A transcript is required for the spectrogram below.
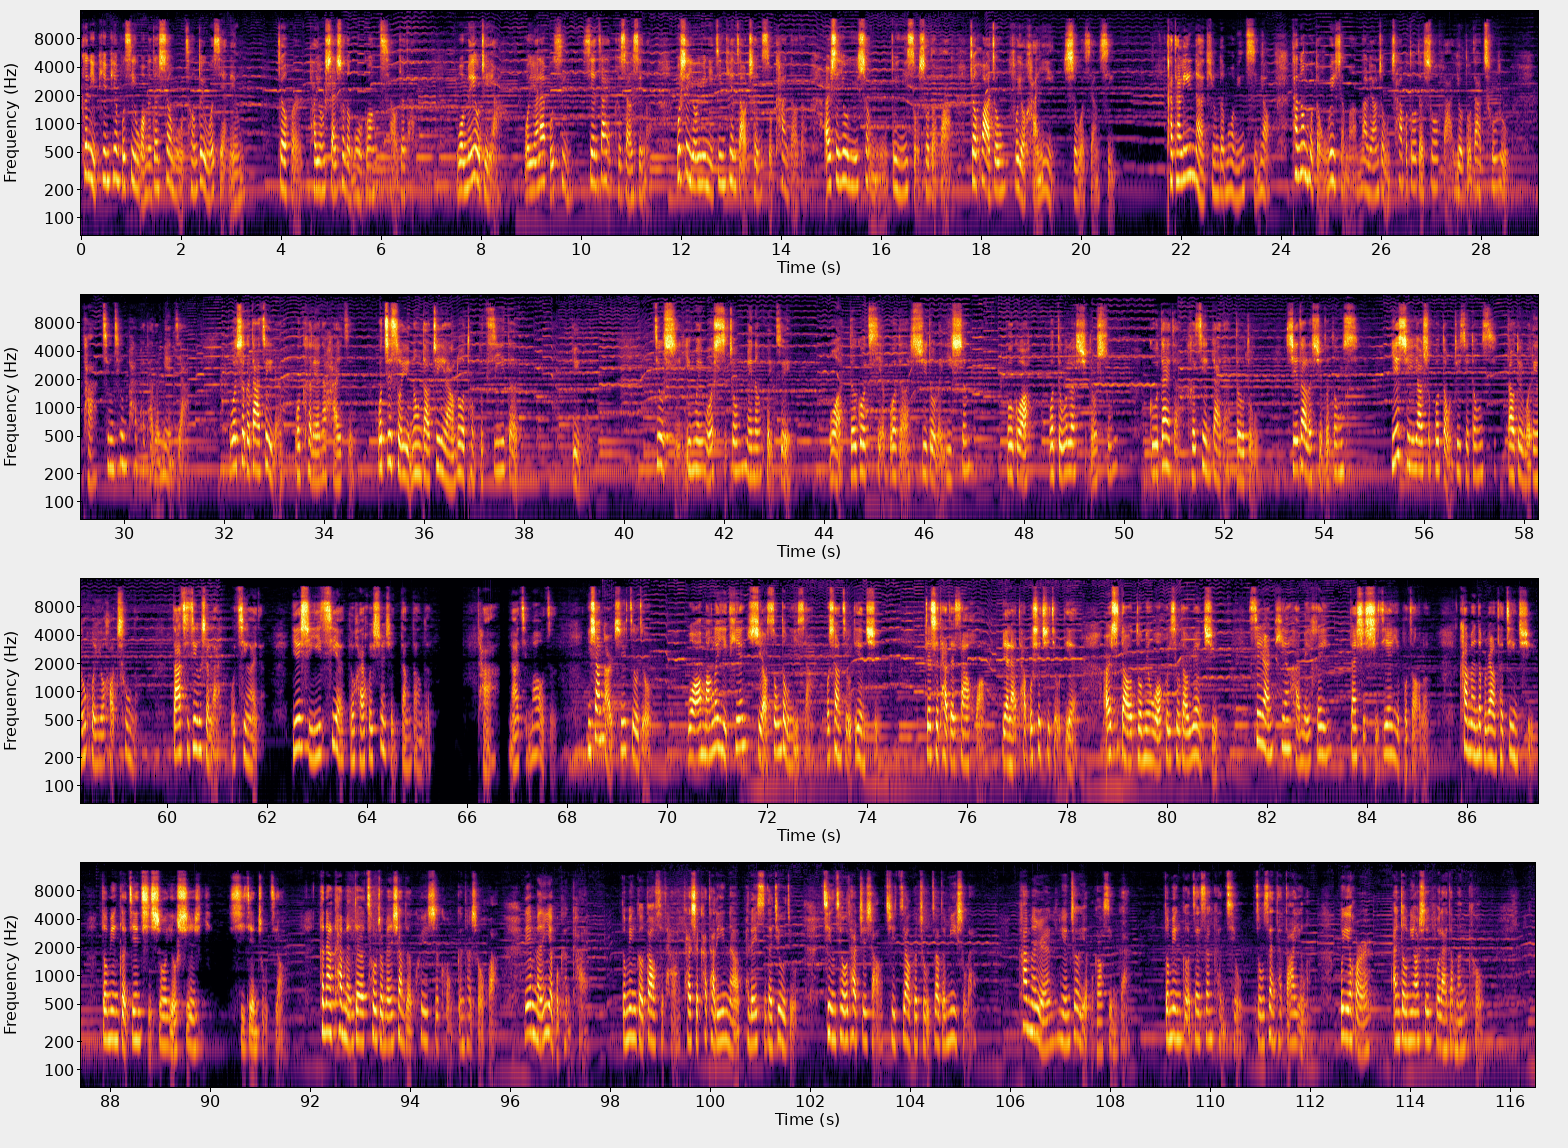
可你偏偏不信我们的圣母曾对我显灵。”这会儿，他用闪烁的目光瞧着他。我没有这样，我原来不信，现在可相信了。不是由于你今天早晨所看到的，而是由于圣母对你所说的话。这话中富有含义，使我相信。卡塔琳娜听得莫名其妙，她弄不懂为什么那两种差不多的说法有多大出入。她轻轻拍拍他的面颊：“我是个大罪人，我可怜的孩子。我之所以弄到这样落拓不羁的地步，就是因为我始终没能悔罪。我得过且过的虚度了一生。”不过，我读了许多书，古代的和现代的都读，学到了许多东西。也许要是不懂这些东西，倒对我灵魂有好处呢。打起精神来，我亲爱的，也许一切都还会顺顺当当的。他拿起帽子，你上哪儿去，舅舅？我忙了一天，需要松动一下，我上酒店去。这是他在撒谎。原来他不是去酒店，而是到多明我会修道院去。虽然天还没黑，但是时间也不早了。看门的不让他进去，多明戈坚持说有事需见主教。可那看门的凑着门上的窥视孔跟他说话，连门也不肯开。多明戈告诉他他是卡塔琳娜·佩雷斯的舅舅，请求他至少去叫个主教的秘书来。看门人连这也不高兴干，多明戈再三恳求，总算他答应了。不一会儿，安东尼奥神父来到门口，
